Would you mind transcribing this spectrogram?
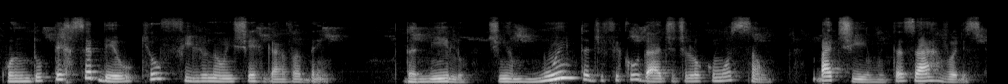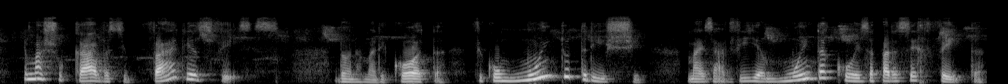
quando percebeu que o filho não enxergava bem. Danilo tinha muita dificuldade de locomoção, batia em muitas árvores e machucava-se várias vezes. Dona Maricota ficou muito triste, mas havia muita coisa para ser feita.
